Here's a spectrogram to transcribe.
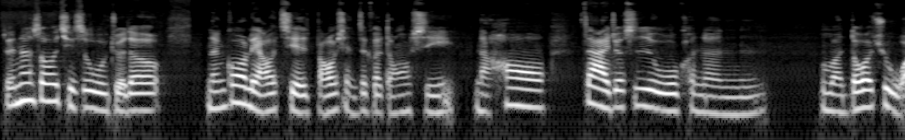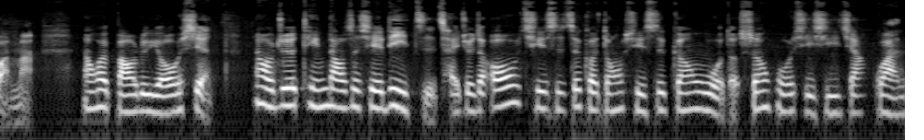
对，那时候其实我觉得能够了解保险这个东西，然后再来就是我可能我们都会去玩嘛，那会保旅游险，那我觉得听到这些例子才觉得哦，其实这个东西是跟我的生活息息相关，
